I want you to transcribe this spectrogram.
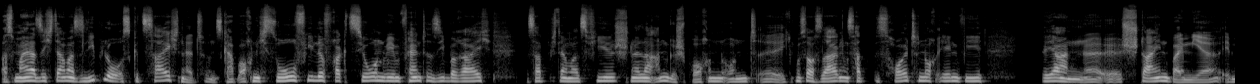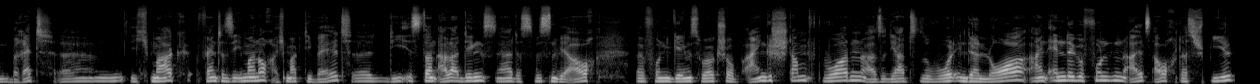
aus meiner Sicht damals lieblos gezeichnet. Und es gab auch nicht so viele Fraktionen wie im Fantasy-Bereich. Das hat mich damals viel schneller angesprochen. Und äh, ich muss auch sagen, es hat bis heute noch irgendwie ja, ein äh, Stein bei mir im Brett. Ähm, ich mag Fantasy immer noch, ich mag die Welt. Äh, die ist dann allerdings, ja, das wissen wir auch, äh, von Games Workshop eingestampft worden. Also die hat sowohl in der Lore ein Ende gefunden, als auch das Spiel.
